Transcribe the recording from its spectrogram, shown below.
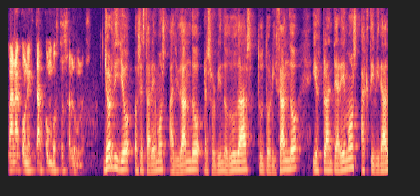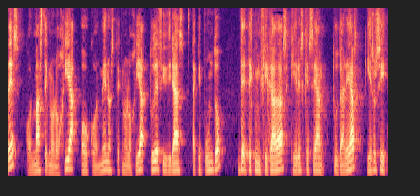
van a conectar con vuestros alumnos. Jordi y yo os estaremos ayudando, resolviendo dudas, tutorizando y os plantearemos actividades con más tecnología o con menos tecnología. Tú decidirás hasta qué punto de tecnificadas quieres que sean tus tareas y eso sí,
